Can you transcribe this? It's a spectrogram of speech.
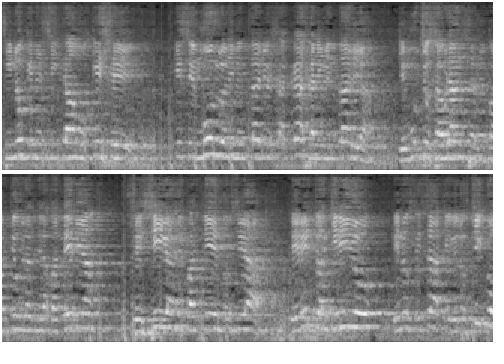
sino que necesitamos que ese, que ese módulo alimentario, esa caja alimentaria, que muchos sabrán se repartió durante la pandemia, se siga repartiendo, o sea, derecho adquirido que no se saque, que los chicos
